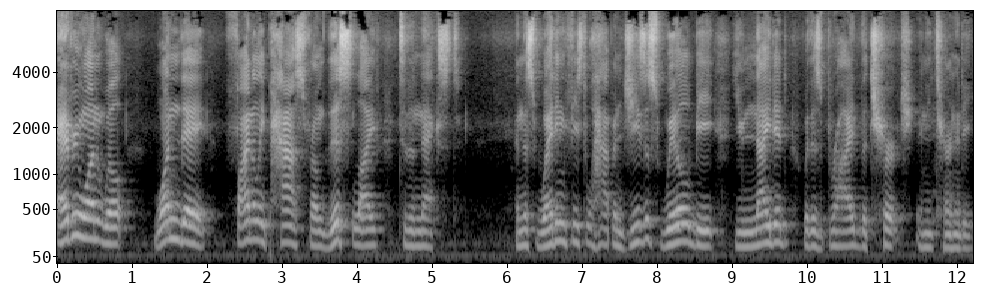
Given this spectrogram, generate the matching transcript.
Everyone will one day finally pass from this life to the next. And this wedding feast will happen. Jesus will be united with his bride, the church, in eternity.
